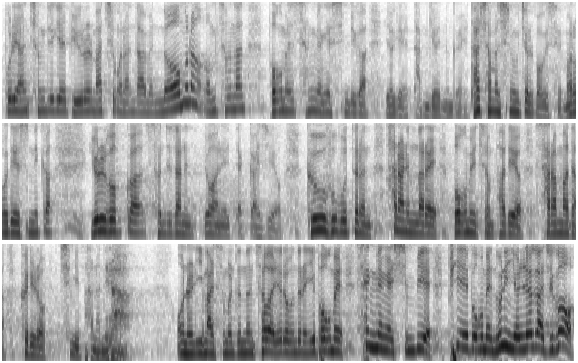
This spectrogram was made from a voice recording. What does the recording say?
불의한 청지기의 비유를 마치고 난 다음에 너무나 엄청난 복음의 생명의 신비가 여기에 담겨 있는 거예요. 다시 한번 16절 보겠어요. 뭐라고 되어 있습니까? 율법과 선지자는 요한의 때까지요. 그 후부터는 하나님 나라의 복음이 전파되어 사람마다 그리로 침입하느니라. 오늘 이 말씀을 듣는 저와 여러분들은 이 복음의 생명의 신비에 피의 복음의 눈이 열려가지고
